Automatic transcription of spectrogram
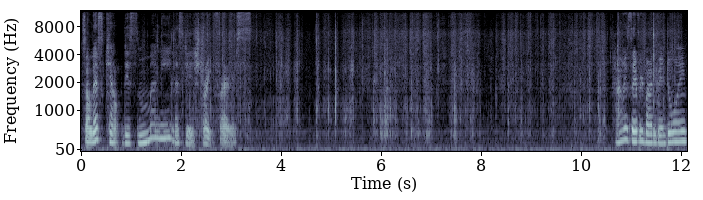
So, let's count this money. Let's get it straight first. How has everybody been doing?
